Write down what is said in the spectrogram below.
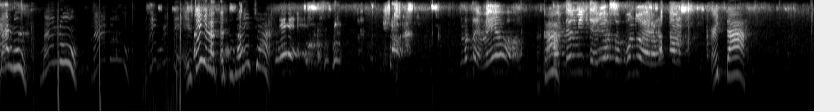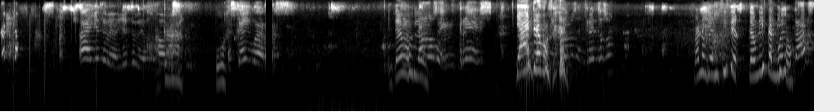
Manu, Manu. Estoy a, la- a tu derecha. No te veo. Acá, Conté el misterioso punto de ahí está. Ah, ya te veo, ya te veo. Acá. Vamos. Pues, Skywars. entrémosle. Estamos en Cres. Ya entramos. Estamos en Cres. ¿Son Manu Game, sí, se- te uniste al mismo. cuentas?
